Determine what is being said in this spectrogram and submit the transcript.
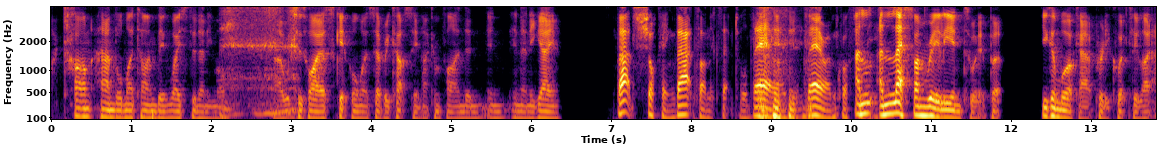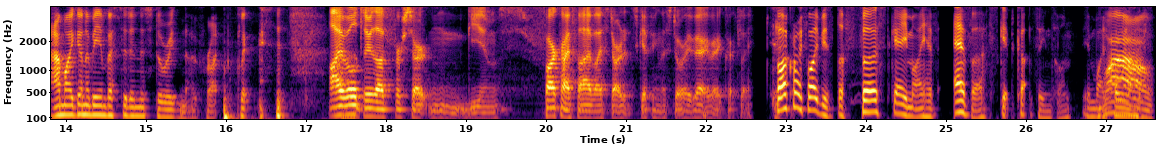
I can't handle my time being wasted anymore. uh, which is why I skip almost every cutscene I can find in, in, in any game. That's shocking. That's unacceptable. There, I do. there, I'm cross. with Un- unless I'm really into it, but you can work out pretty quickly. Like, am I going to be invested in this story? No. Right. Click. I will do that for certain games. Far Cry 5, I started skipping the story very, very quickly. Far Cry 5 is the first game I have ever skipped cutscenes on in my whole life. wow.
